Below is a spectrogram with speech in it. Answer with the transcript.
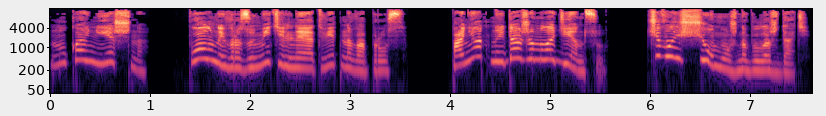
Ну, конечно. Полный вразумительный ответ на вопрос. Понятный даже младенцу. Чего еще можно было ждать?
